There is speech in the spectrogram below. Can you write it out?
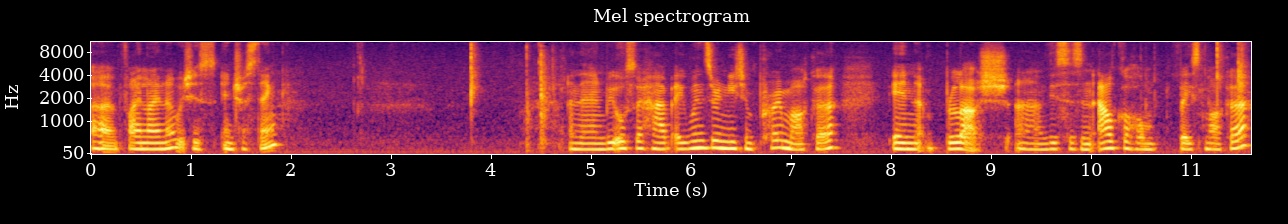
uh, fine liner, which is interesting. And then we also have a Winsor & Newton Pro marker in blush. And this is an alcohol-based marker.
